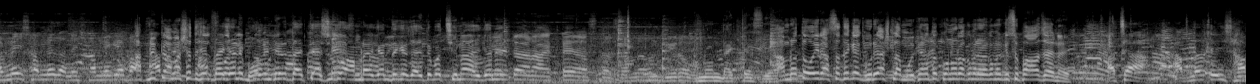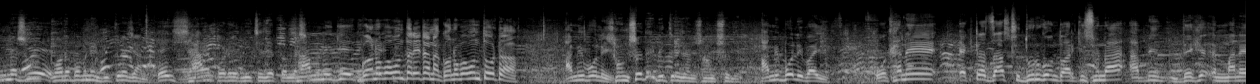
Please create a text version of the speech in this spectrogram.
আপনি সামনে যান সামনে গিয়ে আপনি একটু আমার সাথে হেল্প করেন ভলেন্টিয়ার দায়িত্বে আছি তো আমরা এখান থেকে যাইতে পারছি না এখানে একটা একটাই রাস্তা আছে আমরা এখন বের হব। আমরা তো ওই রাস্তা থেকে ঘুরে আসলাম ওইখানে তো কোনো রকমের এরকমের কিছু পাওয়া যায় না আচ্ছা আপনার এই সামনে গিয়ে গণভবনের ভিতরে যান। এই সাম- পরে নিচে যে সামনে গিয়ে গণভবন তার এটা না গণভবন তো ওটা। আমি বলি। সংসদের ভিতরে যান সংসদে আমি বলি ভাই ওখানে একটা জাস্ট দুর্গন্ধ আর কিছু না। আপনি দেখে মানে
